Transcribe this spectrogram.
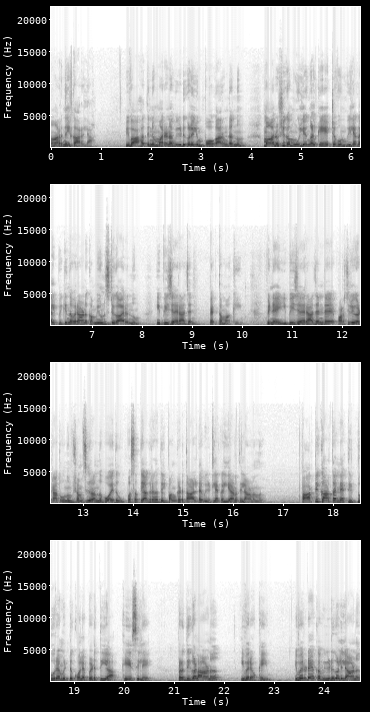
മാറി നിൽക്കാറില്ല. വിവാഹത്തിനും മരണ വീടുകളിലും പോകാറുണ്ടെന്നും മാനുഷിക മൂല്യങ്ങൾക്ക് ഏറ്റവും വില കൽപ്പിക്കുന്നവരാണ് കമ്മ്യൂണിസ്റ്റുകാരെന്നും ഇ പി ജയരാജൻ വ്യക്തമാക്കി. പിന്നെ ഇ പി ജയരാജന്റെ പറച്ചിൽ കേട്ടാ തോന്നും ഷംസീർ അന്ന് പോയത് ഉപ്പസത്യാഗ്രഹത്തിൽ പങ്കെടുത്ത ആളുടെ വീട്ടിലെ കല്യാണത്തിലാണെന്ന്. പാർട്ടിക്കാർ തന്നെ തിട്ടൂരമിട്ട് കൊലപ്പെടുത്തിയ കേസിലെ പ്രതികളാണ് ഇവരൊക്കെയും. ഇവരുടെയൊക്കെ വീടുകളിലാണ്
